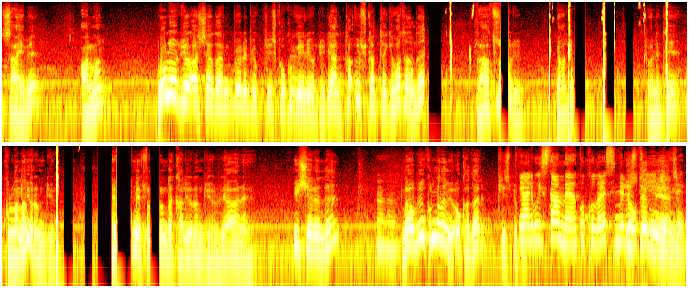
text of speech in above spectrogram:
sahibi Alman ne oluyor diyor aşağıdan böyle bir pis koku geliyor diyor. Yani ta üst kattaki vatandaş rahatsız oluyor. Ya diyor tuvaleti kullanamıyorum diyor. Etmek zorunda kalıyorum diyor yani. İş yerinde lavaboyu kullanamıyor. O kadar pis bir koku. Yani bu istenmeyen kokulara sinirli otu iyi İstenmeyen gelecek.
